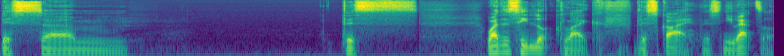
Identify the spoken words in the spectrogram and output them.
this um this why does he look like this guy, this new actor?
